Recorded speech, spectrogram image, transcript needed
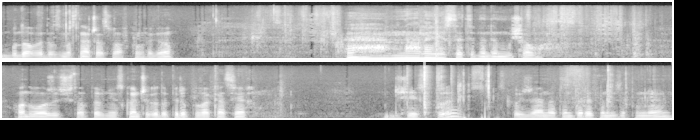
obudowę do wzmacniacza sławkowego. No ale niestety będę musiał odłożyć to, pewnie skończę go dopiero po wakacjach. Dzisiaj jest które? Spojrzałem na ten telefon i zapomniałem.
